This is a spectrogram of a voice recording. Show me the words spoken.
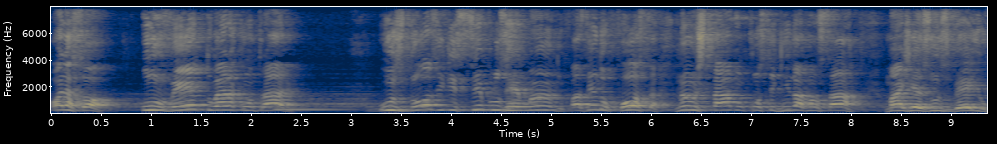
Olha só, o vento era contrário. Os doze discípulos remando, fazendo força, não estavam conseguindo avançar. Mas Jesus veio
